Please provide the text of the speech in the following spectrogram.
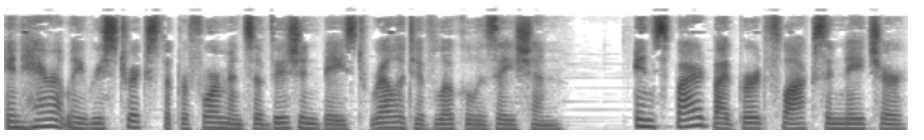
inherently restricts the performance of vision based relative localization. Inspired by bird flocks in nature,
